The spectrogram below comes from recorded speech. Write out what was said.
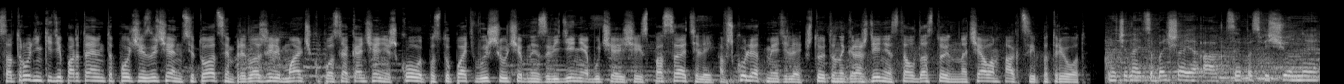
Сотрудники Департамента по чрезвычайным ситуациям предложили мальчику после окончания школы поступать в высшее учебное заведение, обучающее спасателей. А в школе отметили, что это награждение стало достойным началом акции «Патриот». Начинается большая акция, посвященная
